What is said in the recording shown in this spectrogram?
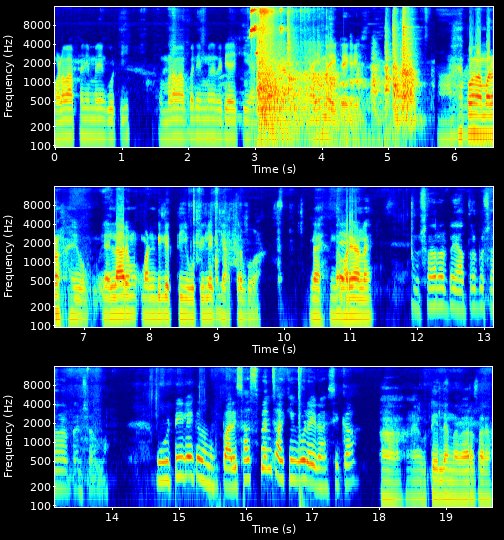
ഓളെ വാപ്പനെയും ഇമ്മനെയും കൂട്ടി നമ്മളെ വാപ്പനെയും ഇമ്മനെ റെഡിയാക്കി ടൈം ലേറ്റ് ആയി guys. അപ്പൊ നമ്മൾ എല്ലാരും വണ്ടിയിലെത്തി ഊട്ടിയിലേക്ക് യാത്ര പോവാ. അല്ലേ? എന്താ പറയാനുള്ളേ ഉഷാറാട്ടെ യാത്രയ്ക്ക് ഉഷാറാട്ടെ ഇൻഷാല്ലാ ഊട്ടിയിലേക്ക് നമുക്ക് പറ സസ്പെൻസ് ആക്കി കൂടെ രാശിക്ക ആ ആ, ഊട്ടിയല്ല എന്നാ വേറെ സ്ഥലം.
